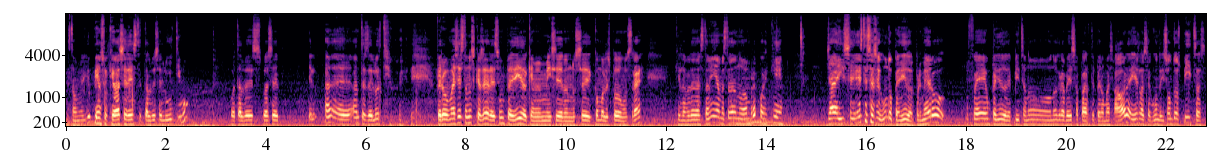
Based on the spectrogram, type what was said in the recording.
Estamos, yo pienso que va a ser este, tal vez el último, o tal vez va a ser el ah, eh, antes del último. Pero más esto no es carrera, es un pedido que me, me, hicieron, no sé cómo les puedo mostrar. Que la verdad hasta a mí ya me está dando hambre porque ya hice, este es el segundo pedido. El primero fue un pedido de pizza, no, no grabé esa parte, pero más ahora y es la segunda y son dos pizzas.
